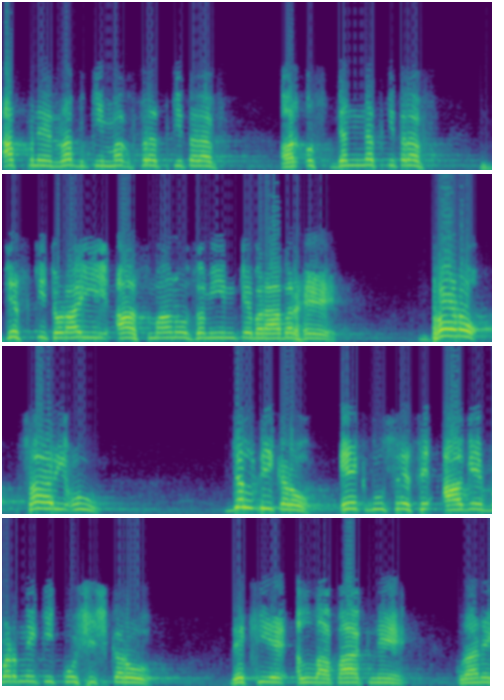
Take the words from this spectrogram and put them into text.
اپنے رب کی مغفرت کی طرف اور اس جنت کی طرف جس کی چوڑائی آسمان و زمین کے برابر ہے. دوڑو ساری او جلدی کرو، ایک دوسرے سے آگے بڑھنے کی کوشش کرو. دیکھیے اللہ پاک نے قرآن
